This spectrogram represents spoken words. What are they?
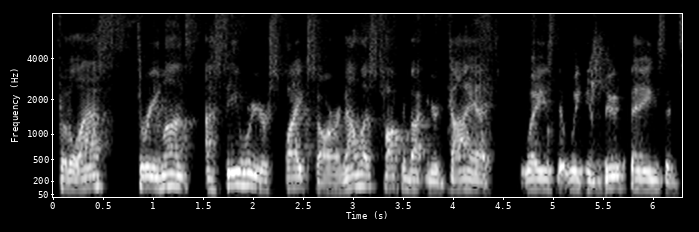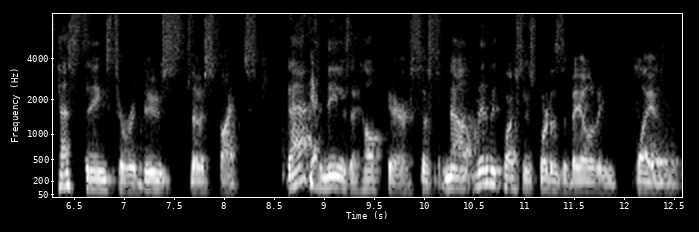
for the last three months. I see where your spikes are. Now let's talk about your diet, ways that we can do things and test things to reduce those spikes. That Yeah. to me is a healthcare system. Now, then the question is, where does Availity play in it?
